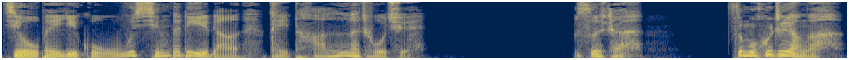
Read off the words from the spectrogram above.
就被一股无形的力量给弹了出去。死神。怎么会这样啊？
